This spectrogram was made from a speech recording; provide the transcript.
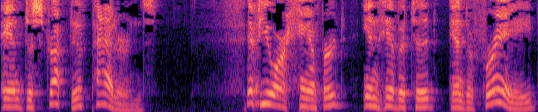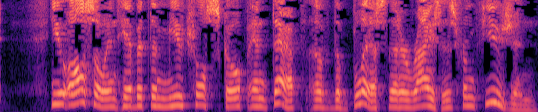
and destructive patterns. If you are hampered, inhibited, and afraid, You also inhibit the mutual scope and depth of the bliss that arises from fusion.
